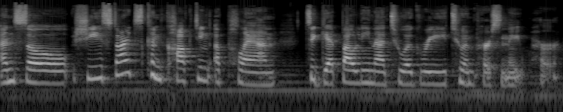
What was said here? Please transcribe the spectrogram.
And so she starts concocting a plan to get Paulina to agree to impersonate her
